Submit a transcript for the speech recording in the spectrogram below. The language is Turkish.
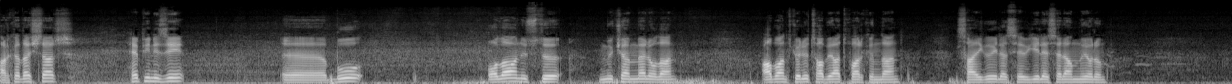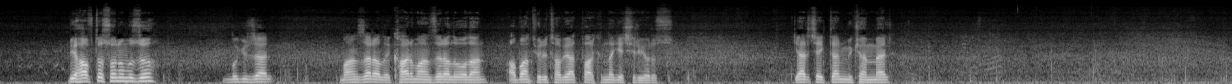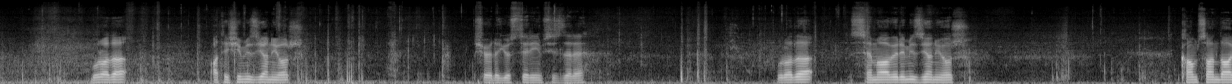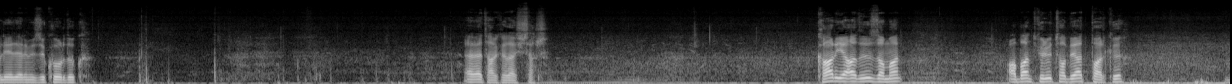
Arkadaşlar hepinizi eee, bu olağanüstü mükemmel olan Abant Gölü Tabiat Parkı'ndan saygıyla sevgiyle selamlıyorum. Bir hafta sonumuzu bu güzel manzaralı, kar manzaralı olan Abant Gölü Tabiat Parkı'nda geçiriyoruz. Gerçekten mükemmel. Burada ateşimiz yanıyor. Şöyle göstereyim sizlere. Burada semaverimiz yanıyor. Kamp sandalyelerimizi kurduk. Evet arkadaşlar. Kar yağdığı zaman Abant Gölü Tabiat Parkı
